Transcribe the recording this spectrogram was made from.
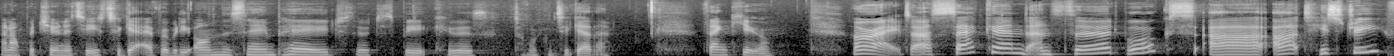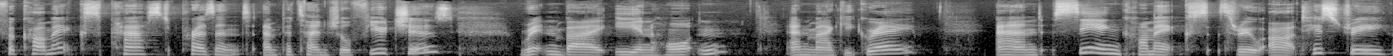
an opportunity to get everybody on the same page, so to speak, who is talking together. Thank you. All right, our second and third books are Art History for Comics, Past, Present and Potential Futures, written by Ian Horton and Maggie Gray, and Seeing Comics Through Art History,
